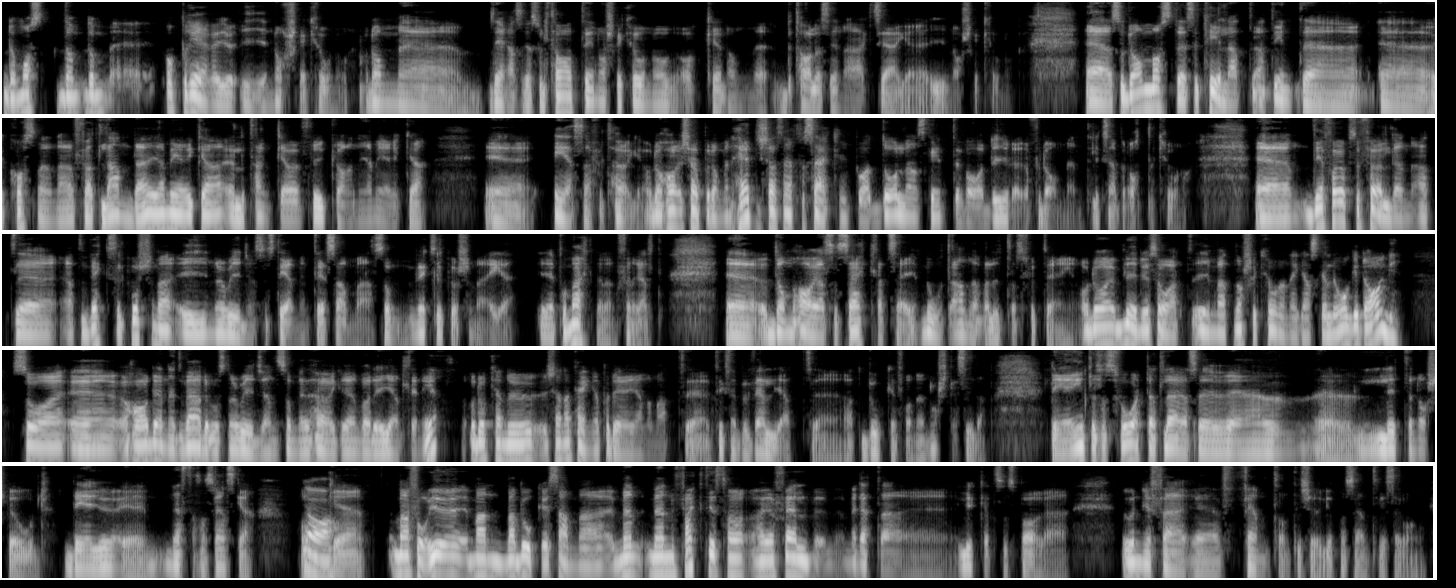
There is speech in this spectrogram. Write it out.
de, måste, de, de eh, opererar ju i norska kronor. Och de, eh, deras resultat är norska kronor och eh, de betalar sina aktieägare i norska kronor. Så de måste se till att, att inte kostnaderna för att landa i Amerika eller tanka flygplanen i Amerika är särskilt höga. Och då har, köper de en hedge, alltså en försäkring på att dollarn ska inte vara dyrare för dem än till exempel 8 kronor. Eh, det får också följden att, eh, att växelkurserna i Norwegian system inte är samma som växelkurserna är eh, på marknaden generellt. Eh, de har alltså säkrat sig mot andra valutas fluktueringar. Och då blir det ju så att i och med att norska kronan är ganska låg idag så eh, har den ett värde hos Norwegian som är högre än vad det egentligen är. Och då kan du tjäna pengar på det genom att eh, till exempel välja att, eh, att boka från den norska sidan. Det är inte så svårt att lära sig eh, eh, lite norska ord. Det är ju nästan som svenska. Och, ja man får ju, man, man bokar ju samma, men, men faktiskt har, har jag själv med detta lyckats att spara ungefär 15 eh, till 20 procent vissa gånger.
